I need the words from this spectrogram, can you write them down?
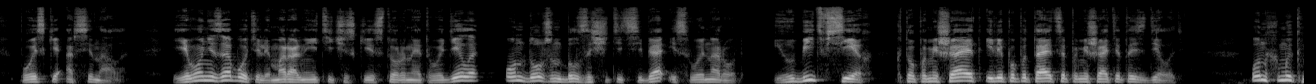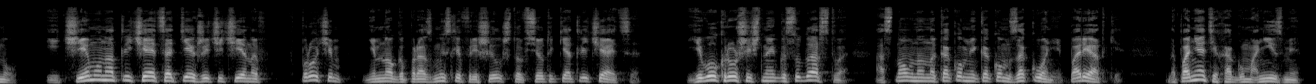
– поиске арсенала. Его не заботили морально-этические стороны этого дела, он должен был защитить себя и свой народ. И убить всех, кто помешает или попытается помешать это сделать. Он хмыкнул. И чем он отличается от тех же чеченов? Впрочем, немного поразмыслив, решил, что все-таки отличается. Его крошечное государство основано на каком-никаком законе, порядке, на понятиях о гуманизме,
